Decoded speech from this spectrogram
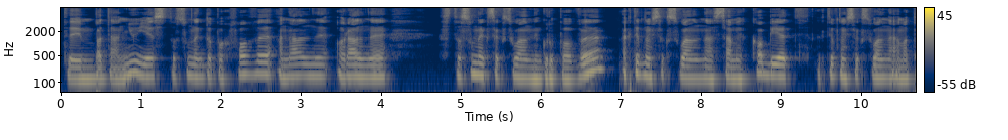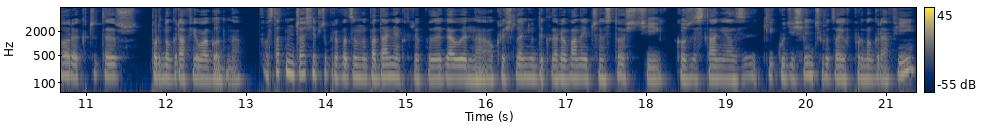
tym badaniu jest stosunek dopochwowy, analny, oralny, stosunek seksualny grupowy, aktywność seksualna samych kobiet, aktywność seksualna amatorek, czy też pornografia łagodna. W ostatnim czasie przeprowadzono badania, które polegały na określeniu deklarowanej częstości korzystania z kilkudziesięciu rodzajów pornografii,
